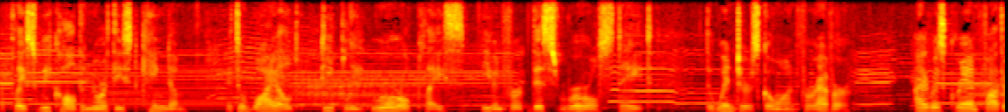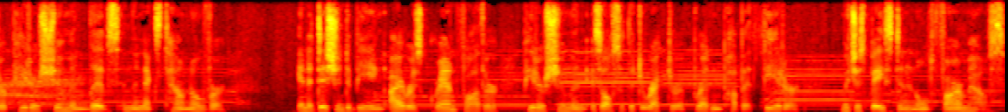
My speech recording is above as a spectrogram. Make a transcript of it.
a place we call the Northeast Kingdom. It's a wild, deeply rural place, even for this rural state. The winters go on forever. Ira's grandfather, Peter Schumann, lives in the next town over. In addition to being Ira's grandfather, Peter Schumann is also the director of Bread and Puppet Theater, which is based in an old farmhouse.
